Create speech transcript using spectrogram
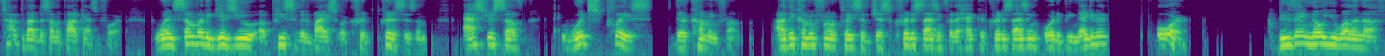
talked about this on the podcast before. When somebody gives you a piece of advice or crit- criticism, ask yourself which place they're coming from. Are they coming from a place of just criticizing for the heck of criticizing or to be negative? Or do they know you well enough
